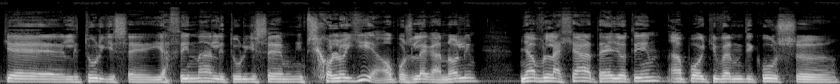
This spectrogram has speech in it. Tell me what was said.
και λειτουργήσε η Αθήνα, λειτουργήσε η ψυχολογία, όπως λέγαν όλοι. Μια βλαχιά τέλειωτη από κυβερνητικούς ε,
